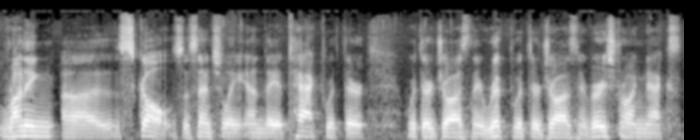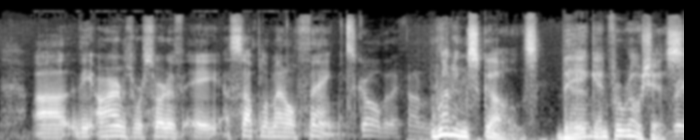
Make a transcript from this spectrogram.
running uh, skulls, essentially, and they attacked with their, with their jaws, and they ripped with their jaws, and they had very strong necks. Uh, the arms were sort of a, a supplemental thing. Skull that I found Running skulls, big and, and ferocious.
